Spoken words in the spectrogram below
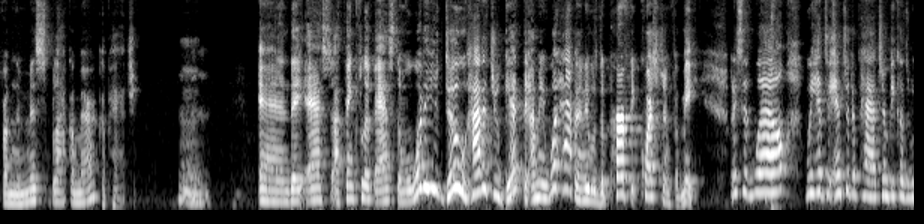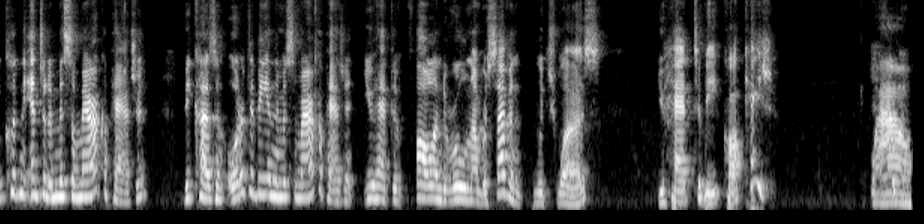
from the Miss Black America pageant, Hmm. And they asked. I think Flip asked them, "Well, what do you do? How did you get there? I mean, what happened?" And it was the perfect question for me. They said, Well, we had to enter the pageant because we couldn't enter the Miss America pageant. Because in order to be in the Miss America pageant, you had to fall under rule number seven, which was you had to be Caucasian. Wow.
